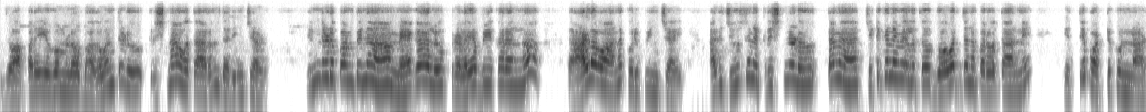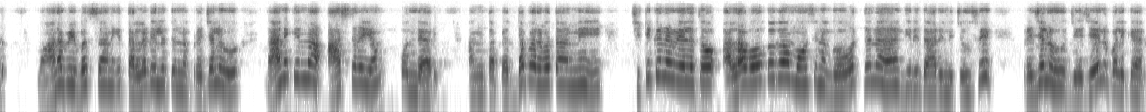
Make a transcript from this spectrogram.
ద్వాపర యుగంలో భగవంతుడు కృష్ణావతారం ధరించాడు. ఇంద్రుడు పంపిన మేఘాలు ప్రళయభీకరంగా రాళ్ళవాన కురిపించాయి. అది చూసిన కృష్ణుడు తన చిటికన వేలతో గోవర్ధన పర్వతాన్ని ఎత్తి పట్టుకున్నాడు. వాన బీభత్సానికి తల్లడిల్లుతున్న ప్రజలు దాని కింద ఆశ్రయం పొందారు. అంత పెద్ద పర్వతాన్ని చిటికన వేలతో అలవోకగా మోసిన గోవర్ధన గిరిదారిని చూసి ప్రజలు జేజేలు పలికారు.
